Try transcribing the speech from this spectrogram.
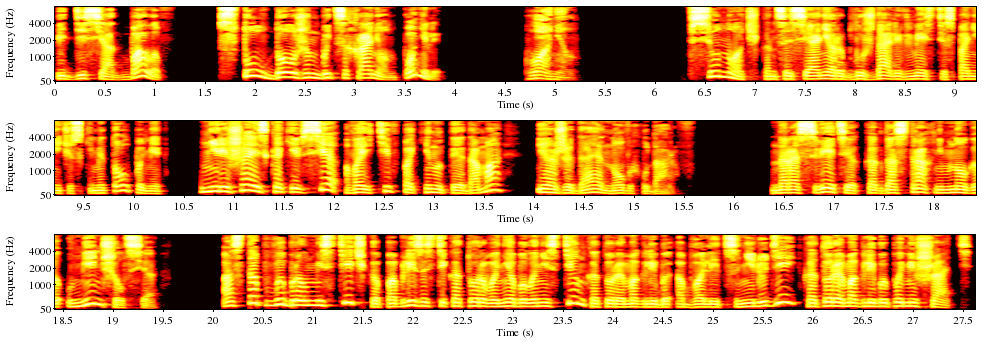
50 баллов, стул должен быть сохранен, поняли? Понял. Всю ночь концессионеры блуждали вместе с паническими толпами, не решаясь, как и все, войти в покинутые дома и ожидая новых ударов. На рассвете, когда страх немного уменьшился, Остап выбрал местечко, поблизости которого не было ни стен, которые могли бы обвалиться, ни людей, которые могли бы помешать,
